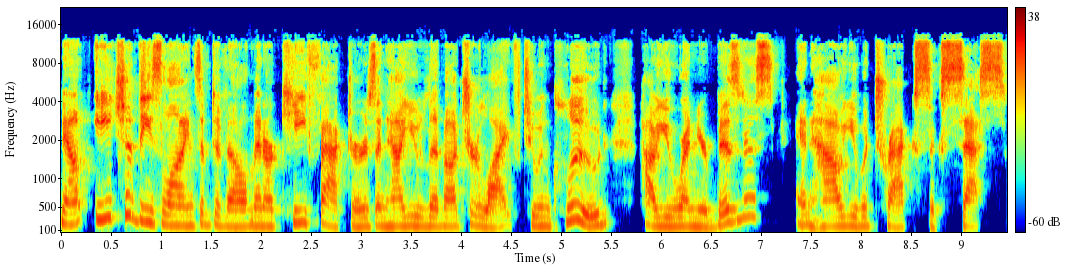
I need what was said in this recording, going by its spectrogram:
Now, each of these lines of development are key factors in how you live out your life, to include how you run your business and how you attract success.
